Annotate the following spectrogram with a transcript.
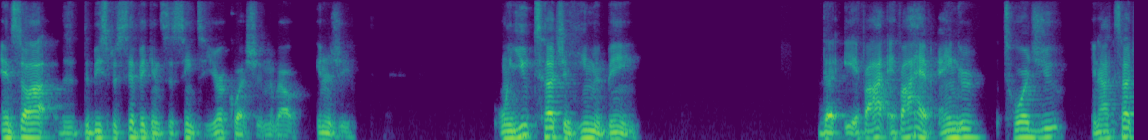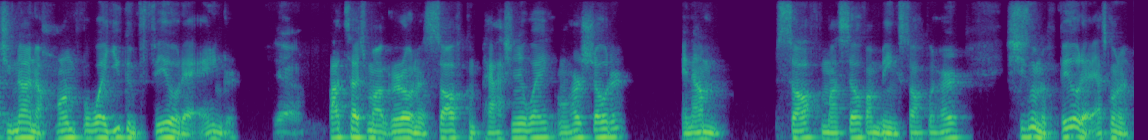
And so, I, to be specific and succinct to your question about energy, when you touch a human being, that if I if I have anger towards you and I touch you not in a harmful way, you can feel that anger. Yeah. If I touch my girl in a soft, compassionate way on her shoulder, and I'm soft myself, I'm being soft with her, she's going to feel that. That's going to,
